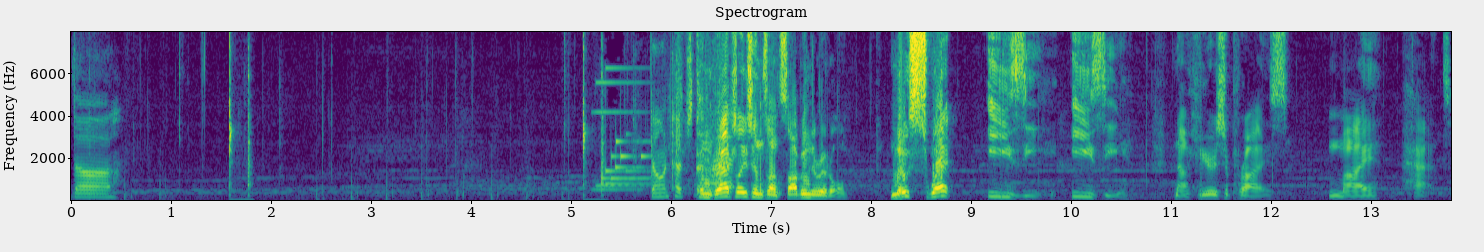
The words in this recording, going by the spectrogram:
The. Don't touch the. hat. Congratulations on solving the riddle. No sweat, easy, easy. Now here's your prize my hat.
